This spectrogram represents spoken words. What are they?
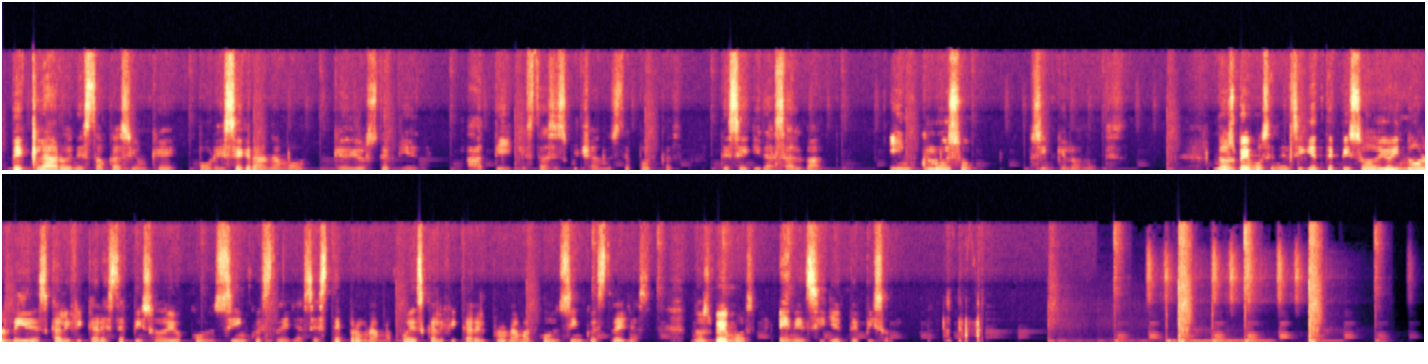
declaro en esta ocasión que por ese gran amor que Dios te tiene, a ti que estás escuchando este podcast, te seguirá salvando incluso sin que lo notes. Nos vemos en el siguiente episodio y no olvides calificar este episodio con 5 estrellas, este programa. Puedes calificar el programa con 5 estrellas. Nos vemos en el siguiente episodio.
